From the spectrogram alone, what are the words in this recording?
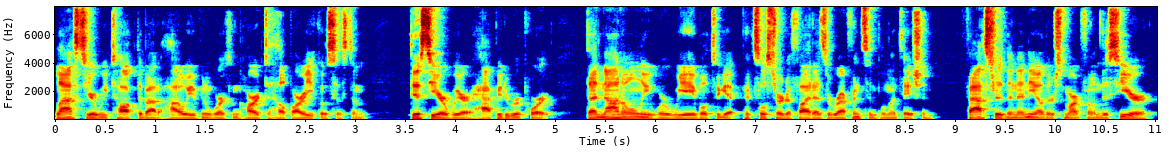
Last year, we talked about how we've been working hard to help our ecosystem this year, we are happy to report that not only were we able to get Pixel certified as a reference implementation faster than any other smartphone this year,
